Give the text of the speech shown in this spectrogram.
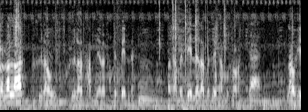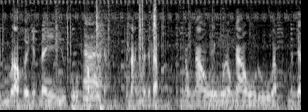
สดๆร้อนคือเราคือเราทำเนี่ยเราทำไม่เป็นนะ ๆอืมเราทำไม่เป็นแล้วเราไม่เคยทำมาก่อน ใช่ เราเห็นเราเคยเห็นใน YouTube ช่องอื่นอะหนังมันจะแบบเงาเงาเงาเงาๆดูแบบเหมือนจะ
